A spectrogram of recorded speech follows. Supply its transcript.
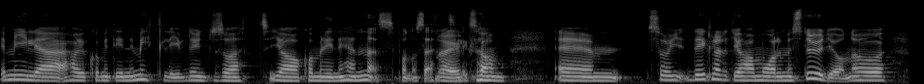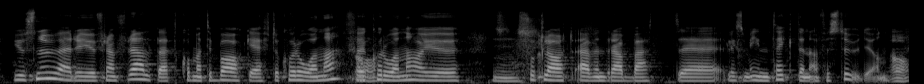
Emilia har ju kommit in i mitt liv. Det är ju inte så att jag kommer in i hennes på något sätt. Nej. Liksom. Ehm, så det är klart att jag har mål med studion. Och just nu är det ju framförallt att komma tillbaka efter corona. För Ja. corona har ju såklart även drabbat eh, liksom intäkterna för studion. Ja.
